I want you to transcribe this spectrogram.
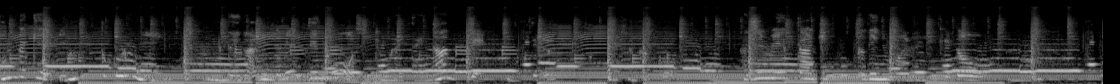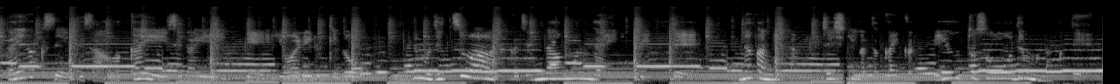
こんだけいろんなところに問題があるんだねっていうのを知ってもらいたいなって思ってる。なんかこう始めたきっかけにもあるんやけどあの大学生ってさ若い世代って言われるけどでも実はなんかジェンダー問題についてみんながみんなめっちゃ意識が高いかっていうとそうでもなくて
